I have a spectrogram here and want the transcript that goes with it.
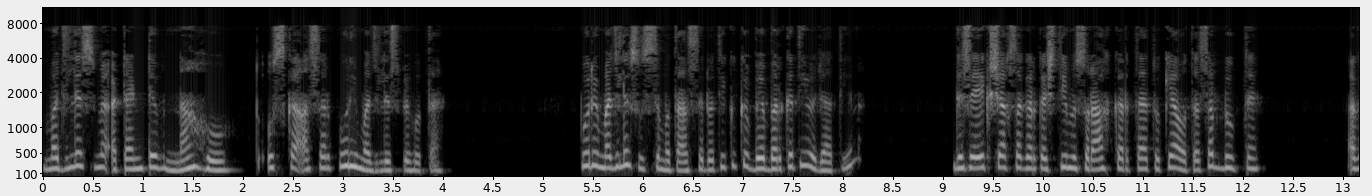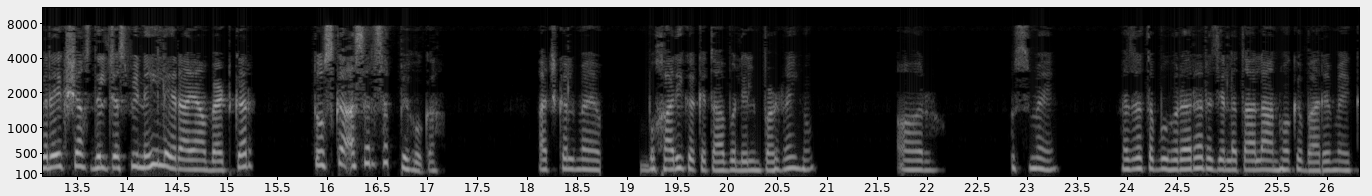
مجلس میں اٹینٹو نہ ہو، تو اس کا اثر پوری مجلس پہ ہوتا ہے۔ پوری مجلس اس سے متاثر ہوتی ہے، کیونکہ بے برکتی ہو جاتی ہے نا۔ جیسے ایک شخص اگر کشتی میں سوراخ کرتا ہے تو کیا ہوتا ہے؟ سب ڈوبتے ہیں۔ اگر ایک شخص دلچسپی نہیں لے رہا یہاں بیٹھ کر، تو اس کا اثر سب پہ ہوگا۔ آج کل میں بخاری کا کتاب العلم پڑھ رہی ہوں اور اس میں حضرت ابو حرارہ رضی اللہ تعالیٰ عنہ کے بارے میں ایک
